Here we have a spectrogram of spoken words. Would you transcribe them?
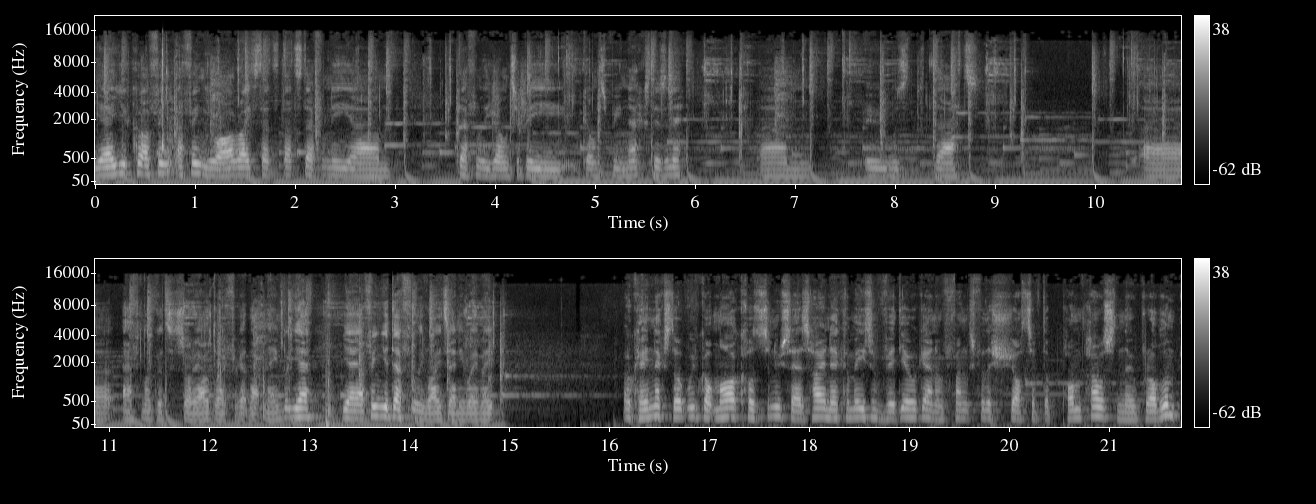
yeah, you could, I think I think you are right. That's that's definitely um, definitely going to be going to be next, isn't it? Um, who was that? Uh, F Nugget. Sorry, how do I forget that name? But yeah, yeah, I think you're definitely right anyway, mate. Okay, next up we've got Mark Hudson who says, Hi Nick, amazing video again and thanks for the shot of the pump house, no problem.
